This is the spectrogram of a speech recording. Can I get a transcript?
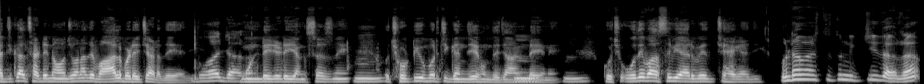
ਅੱਜ ਕੱਲ ਸਾਡੇ ਨੌਜਵਾਨਾਂ ਦੇ ਵਾਲ ਬੜੇ ਝੜਦੇ ਆ ਜੀ। ਬਹੁਤ ਜ਼ਿਆਦਾ। ਮੁੰਡੇ ਜਿਹੜੇ ਯੰਗਸਟਰਸ ਨੇ ਉਹ ਛੋਟੀ ਉਮਰ 'ਚ ਗੰਜੇ ਹੁੰਦੇ ਜਾਣ ਡਏ ਨੇ। ਕੁਝ ਉਹਦੇ ਵਾਸਤੇ ਵੀ ਆਯੁਰਵੇਦ 'ਚ ਹੈਗਾ ਜੀ। ਉਹਨਾਂ ਵਾਸਤੇ ਤੁਹਾਨੂੰ ਇੱਕ ਚੀਜ਼ ਦੱਸਦਾ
